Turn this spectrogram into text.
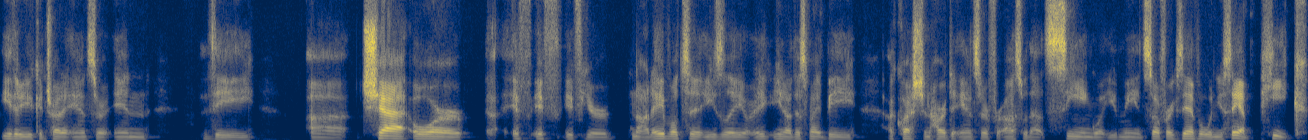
either you can try to answer in the uh, chat or if if if you're not able to easily or you know this might be a question hard to answer for us without seeing what you mean. So, for example, when you say a peak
